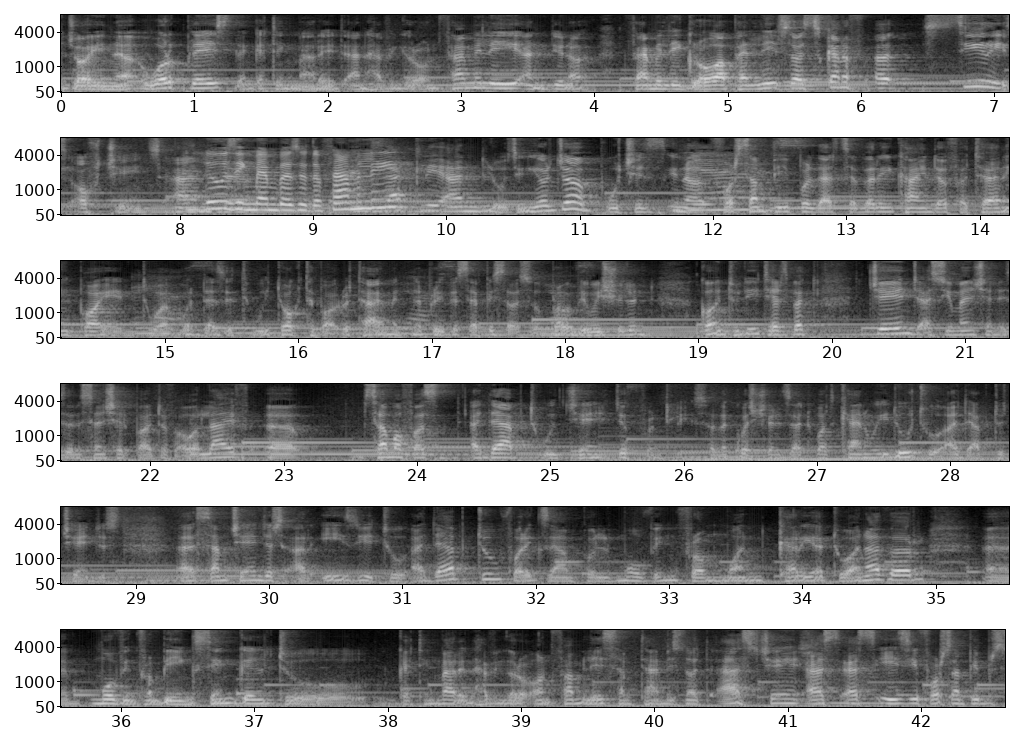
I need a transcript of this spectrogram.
join a workplace, then getting married and having your own family, and you know, family grow up and leave. So it's kind of a series of change and losing uh, members of the family. Exactly, and losing your job, which is you know, yes. for some people that's a very kind of a turning point. Yes. What, what, does it? We talked about retirement yes. in the previous episode, so probably we shouldn't go into details. But change, as you mentioned, is an essential part of our life. Uh, some of us adapt with change differently. So the question is that what can we do to adapt to changes? Uh, some changes are easy to adapt to. For example, moving from one career to another, uh, moving from being single to getting married and having your own family. Sometimes it's not as as as easy for some people,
